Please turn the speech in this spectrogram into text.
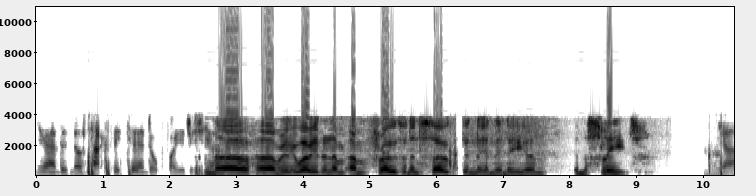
Yeah, and there's no taxi turned up for you just yet. No, I'm really worried, and I'm I'm frozen and soaked in the in, in the um in the sleet. Yeah.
